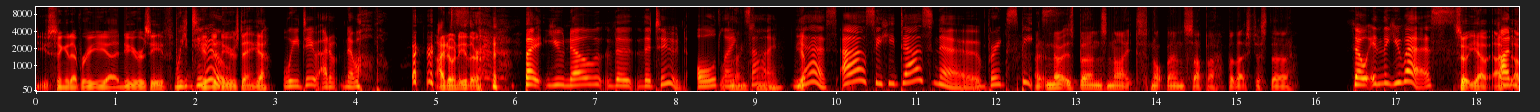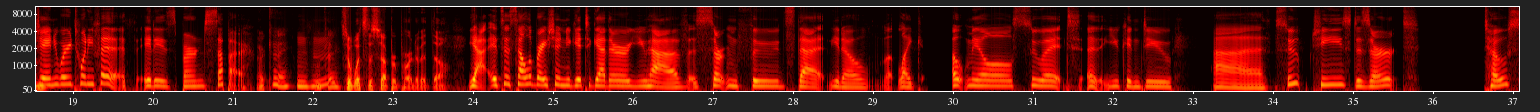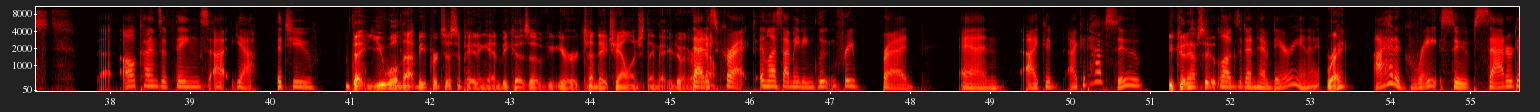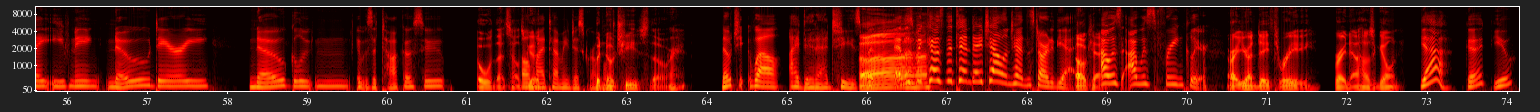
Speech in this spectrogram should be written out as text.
You sing it every uh, New Year's Eve. We Into do. New Year's Day. Yeah, We do. I don't know all the words. I don't either. But you know the the tune, Auld Lang, Lang Syne. Syne. Yep. Yes. Oh, see, he does know. Briggs speaks. I know it is Burns Night, not Burns Supper, but that's just uh So in the U.S. so yeah, I, on I'm- January 25th, it is Burns Supper. okay. Mhm. Okay. so what's the supper part of it though? Yeah, it's a celebration. You get together. You have certain foods that you know, like oatmeal, suet. Uh, you can do uh, soup, cheese, dessert, toast, uh, all kinds of things. Uh, yeah, that you. That you will not be participating in because of your 10 day challenge thing that you're doing right That now. is correct. Unless I'm eating gluten free bread, and I could I could have soup, you could have soup, as long as it doesn't have dairy in it. right? I had a great soup Saturday evening, no dairy, no gluten. It was a taco soup. Oh, that sounds good. oh, good. my tummy just grumbled. but no cheese though, right? no cheese. Well, I did add cheese, but it was Uh-huh. because the 10 day challenge hadn't started yet. Okay. I was I was free and clear. All right, you're on day three right now. How's it going? Yeah, good. You?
